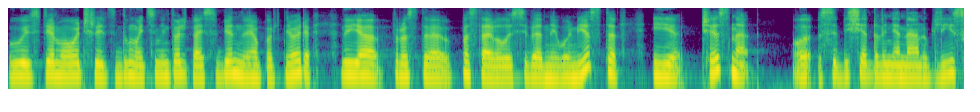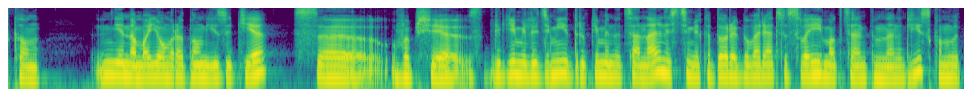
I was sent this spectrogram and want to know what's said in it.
вы в первую очередь думаете не только о себе, но и о партнере. Но я просто поставила себя на его место, и, честно, собеседование на английском, не на моем родном языке, с э, вообще с другими людьми, другими национальностями, которые говорят со своим акцентом на английском. Вот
